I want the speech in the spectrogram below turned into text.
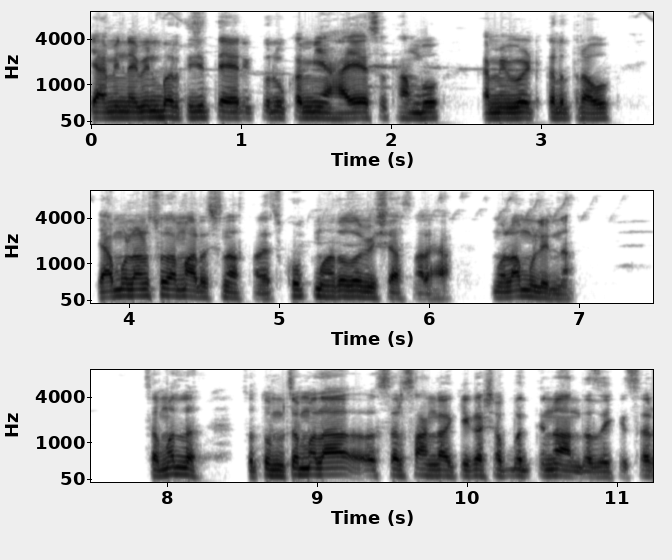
की आम्ही नवीन भरतीची तयारी करू का मी हाय असं थांबू का मी वेट करत राहू. या मुलांना सुद्धा मार्गदर्शन असणार आहे. खूप महत्त्वाचा विषय असणार आहे हा मुला मुलींना समजलं? तर तुमचं मला सर सांगा की कशा पद्धतीनं अंदाज आहे की सर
